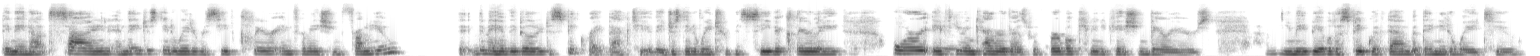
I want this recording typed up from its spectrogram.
They may not sign and they just need a way to receive clear information from you. They may have the ability to speak right back to you. They just need a way to receive it clearly. Or if you encounter those with verbal communication barriers, you may be able to speak with them, but they need a way to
